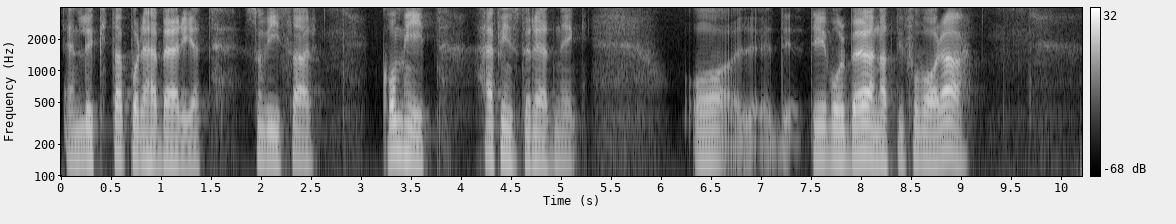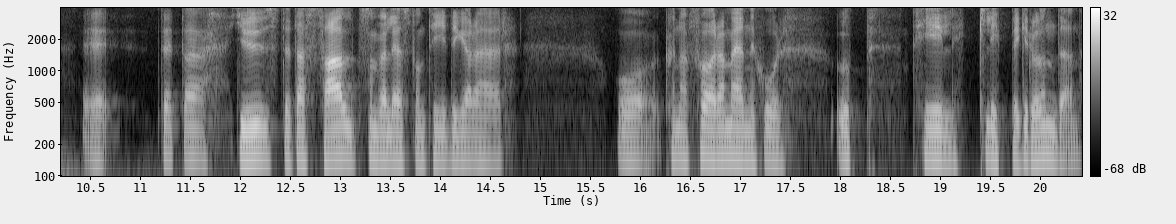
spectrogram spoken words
en lykta på det här berget som visar, kom hit, här finns det räddning. Och det, det är vår bön att vi får vara eh, detta ljus, detta salt som vi har läst om tidigare här. Och kunna föra människor upp till klippegrunden.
